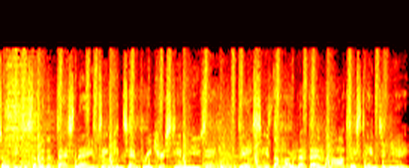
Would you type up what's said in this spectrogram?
Talking to some of the best names in contemporary Christian music. This is the Hope FM Artist Interview.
